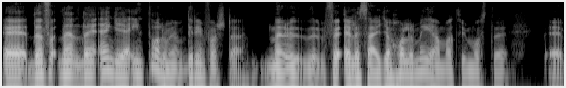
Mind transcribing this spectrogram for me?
Eh, den, den, den, en grej jag inte håller med om, det är din första. När, för, eller så här, jag håller med om att vi måste, eh,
